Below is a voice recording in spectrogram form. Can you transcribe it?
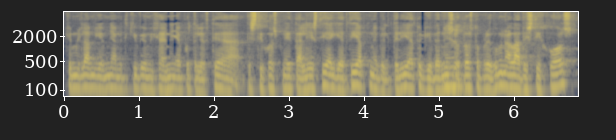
και μιλάμε για μια αμυντική βιομηχανία που τελευταία δυστυχώς πνέει λίστια γιατί από την ευελιξία των κυβερνήσεων mm. τόσο το προηγούμενο, αλλά δυστυχώς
